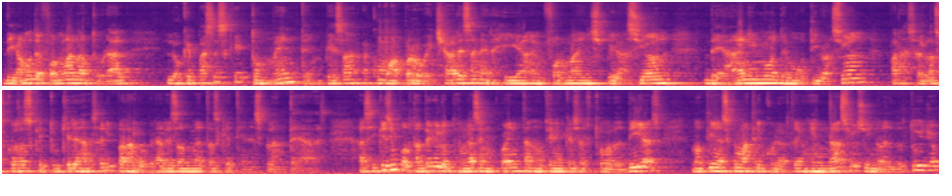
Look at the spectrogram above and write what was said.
digamos de forma natural, lo que pasa es que tu mente empieza a aprovechar esa energía en forma de inspiración, de ánimo, de motivación para hacer las cosas que tú quieres hacer y para lograr esas metas que tienes planteadas. Así que es importante que lo tengas en cuenta, no tienen que ser todos los días, no tienes que matricularte en un gimnasio si no es lo tuyo.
